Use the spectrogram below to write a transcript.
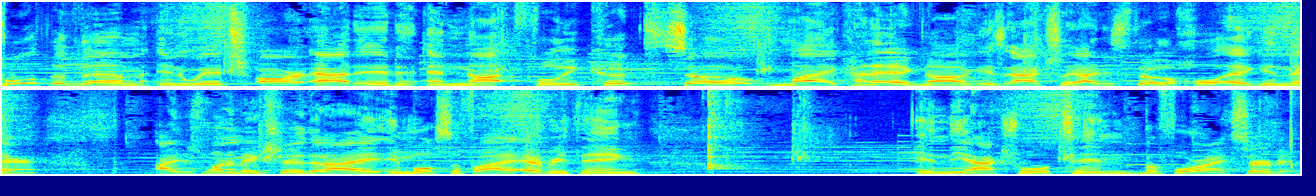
Both of them in which are added and not fully cooked. So my kind of eggnog is actually, I just throw the whole egg in there. I just wanna make sure that I emulsify everything in the actual tin before I serve it.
